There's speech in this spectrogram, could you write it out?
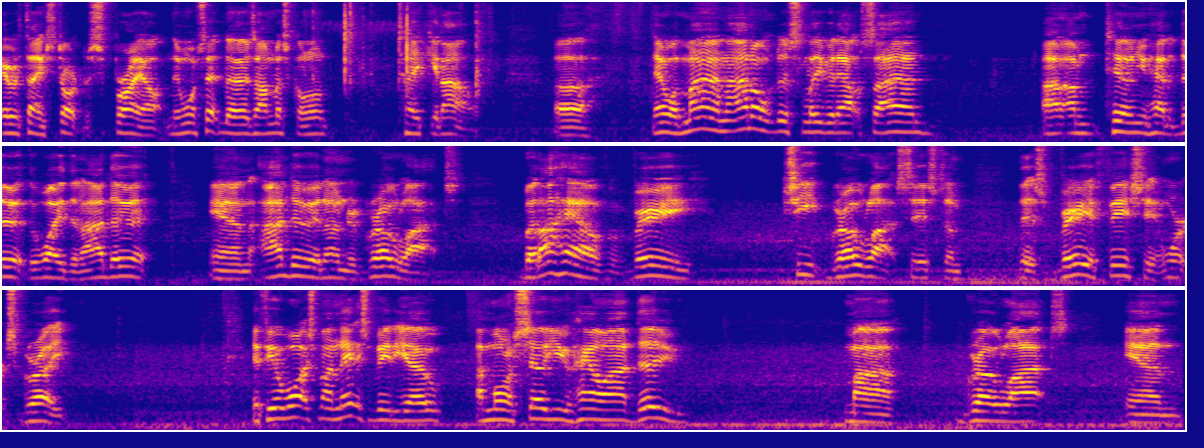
everything start to sprout. And then once that does, I'm just going to take it off. Uh, now with mine, I don't just leave it outside. I, am telling you how to do it the way that I do it. And I do it under grow lights. But I have a very cheap grow light system that's very efficient and works great. If you'll watch my next video, I'm going to show you how I do my grow lights and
